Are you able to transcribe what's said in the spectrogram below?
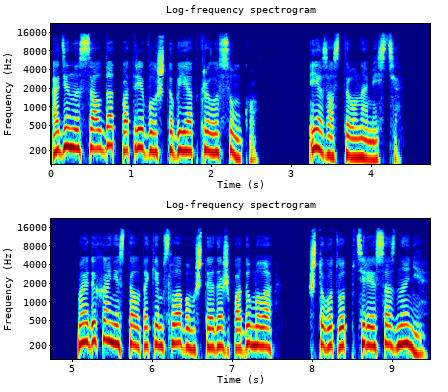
Один из солдат потребовал, чтобы я открыла сумку. я застыла на месте. Мое дыхание стало таким слабым, что я даже подумала, что вот-вот потеряю сознание.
